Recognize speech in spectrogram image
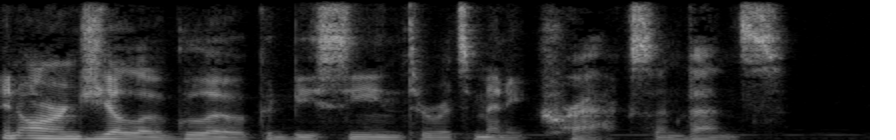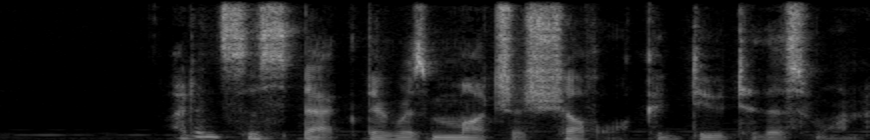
An orange yellow glow could be seen through its many cracks and vents. I didn't suspect there was much a shovel could do to this one,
